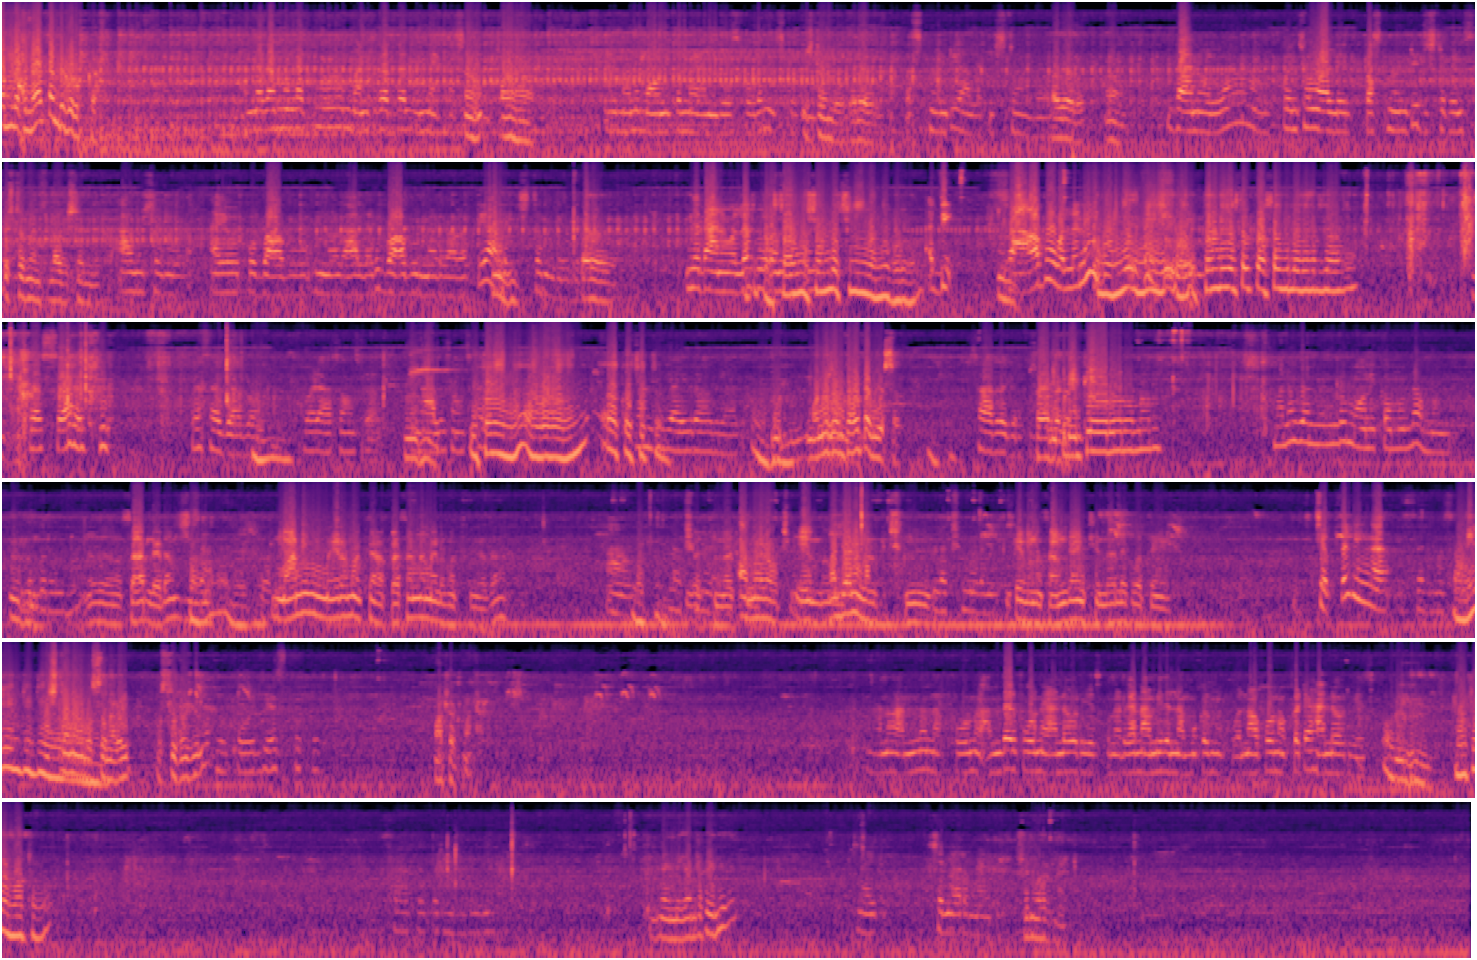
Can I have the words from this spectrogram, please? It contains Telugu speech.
అన్నదమ్ములకు తండ్రి కొడుక అన్నదమ్ములకు మంచి గద్దలు ఉన్నాయి ఈ మన మౌనిక మేడం చేసుకోవడం ఇష్టం ఇష్టం లేదు ఫస్ట్ నుండి వాళ్ళకి ఇష్టం లేదు అదే అదే ఆ. దానివల్ల కొంచెం వాళ్ళు ఫస్ట్ నుండి డిస్టర్బెన్స్ డిస్టర్బెన్స్ నా విషయం. ఆ విషయం ఎవరికో బాబు ఉన్నాడు ఆల్రెడీ బాబు ఉన్నాడు కాబట్టి వాళ్ళకి ఇష్టం లేదు ఇంకా దానివల్ల దూరం అది బాబు వల్లనే చేస్తారు ప్రసాద్ దగ్గర జాబ్ వాడు ఆరు సంవత్సరాలు. నాలుగు సంవత్సరాలు. ఇక్కడ హైదరాబాద్ అక్కడ చెప్తాను. ఇది హైదరాబాద్ కాదు. మనోజ్ అంతా పనిచేస్తారు సార్ దగ్గర. సార్ ఇప్పుడు దగ్గర ఇంట్లో ఎవరెవరు ఉన్నారు? మనోజ్ ముందు మౌనిక ముందు అమ్మ ఉంది. ముగ్గురు ఉన్నారు. ఆ, సార్ లేడా? మార్నింగ్ మేడం వచ్చి ప్రసన్న మేడం వచ్చింది కదా? మధ్యాహ్నం ఇంకేమైనా సంజాయించిందా లేకపోతే? చెప్తాడు ఇంకా ఫోన్ చేస్తాడు మాట్లాడు అన్న నా ఫోన్ అందరి ఫోన్ హ్యాండ్ ఓవర్ చేసుకున్నాడు కానీ నా మీద నమ్మకం ఎక్కువ. నా ఫోన్ ఒక్కటే హ్యాండ్ ఓవర్ చేసుకో మాట్లాడు మాట్లాడు. సార్ దగ్గర ఎన్ని గంటలకు అయింది ఇది? నైట్. శనివారం నైట్. శనివారం నైట్.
